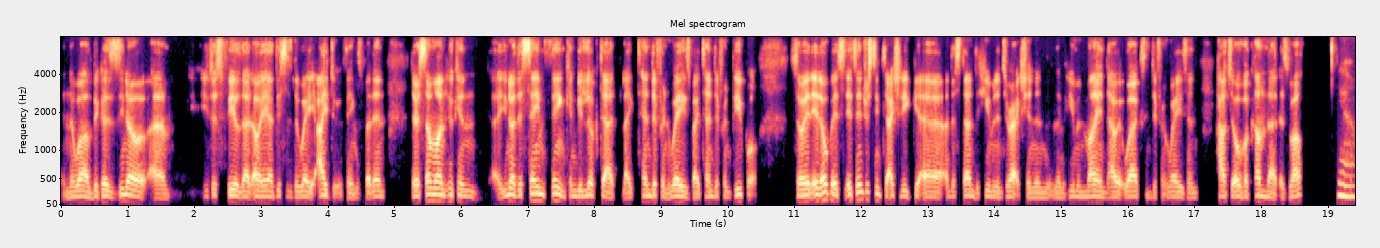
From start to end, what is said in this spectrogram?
in the world because, you know, um, you just feel that, oh, yeah, this is the way I do things. But then there's someone who can, uh, you know, the same thing can be looked at like 10 different ways by 10 different people. So it, it it's, it's interesting to actually uh, understand the human interaction and the human mind, how it works in different ways and how to overcome that as well. Yeah.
